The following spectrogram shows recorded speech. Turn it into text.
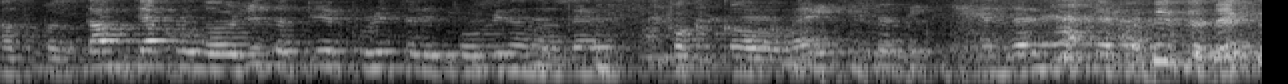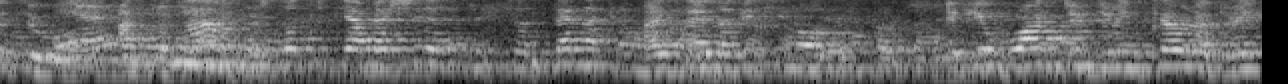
А, аспартам, тя продължи да пие по литър и половина на ден с Кока-Кола. Is addicted to Yeah, aspartame. Защото тя беше пристрастена към зависима от аспартам. If you want to drink cola, drink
